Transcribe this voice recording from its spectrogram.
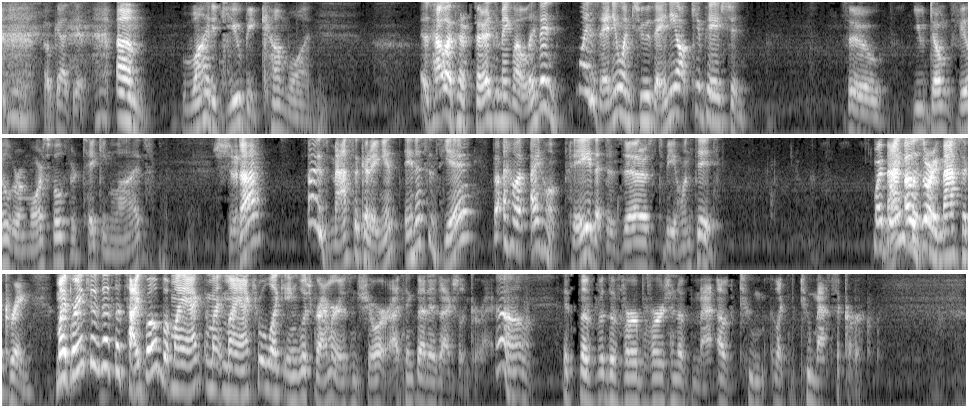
Oh god, yes. Um, why did you become one? It was how I preferred to make my living. Why does anyone choose any occupation? So you don't feel remorseful for taking lives? Should I? I was massacring in- innocents, yeah, but I I hunt prey that deserves to be hunted. My Ma- brain. oh, says, sorry, massacring. My brain says that's a typo, but my, ac- my my actual like English grammar isn't sure. I think that is actually correct. Oh, It's the the verb version of ma- of to like to massacre.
